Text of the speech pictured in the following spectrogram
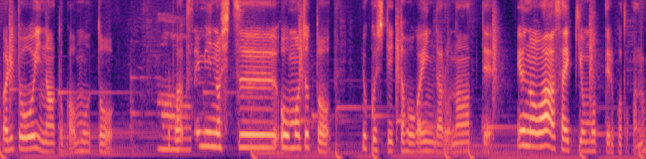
割と多いなとか思うと睡眠の質をもうちょっと良くしていった方がいいんだろうなっていうのは最近思ってることかな。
